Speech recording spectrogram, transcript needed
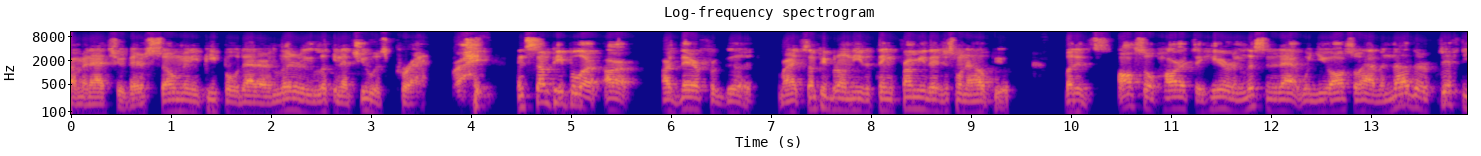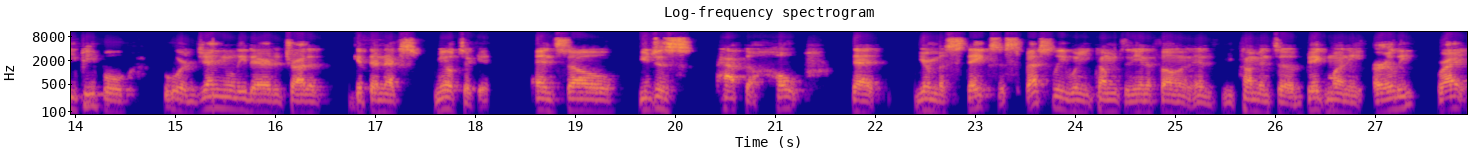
coming at you. There's so many people that are literally looking at you as prey, right? And some people are are are there for good, right? Some people don't need a thing from you; they just want to help you. But it's also hard to hear and listen to that when you also have another 50 people who are genuinely there to try to get their next meal ticket. And so you just have to hope that your mistakes, especially when you come into the NFL and, and you come into big money early, right?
